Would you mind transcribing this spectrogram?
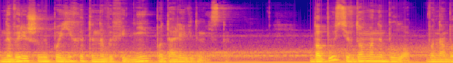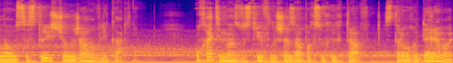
не вирішили поїхати на вихідні подалі від міста. Бабусі вдома не було, вона була у сестри, що лежала в лікарні. У хаті нас зустрів лише запах сухих трав, старого дерева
